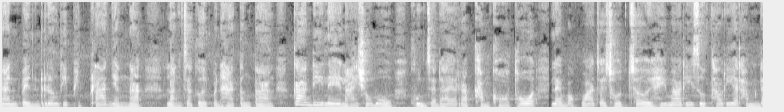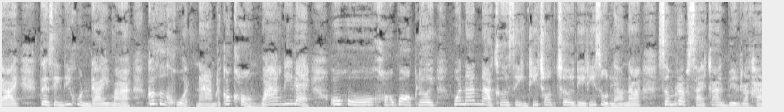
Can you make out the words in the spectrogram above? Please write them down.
นั่นเป็นเรื่องที่ผิดพลาดอย่างหนัก หลังจากเกิดปัญหาต่างๆ การดีเลยหลายชั่วโมง คุณจะได้รับคำขอโทษ และบอกว่าจะชดเชยให้มากที่สุดเท่าที่จะทำได้ แต่สิ่งที่คุณได้มาก็คือขวดน้ำแล้วก็ของว่างนี่แหละ โอ้โห ขอบอกเลยว่านั่นน่ะคือสิ่งที่ชดเชยดีที่สุดแล้วนะสำหรับสายการบินราคา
